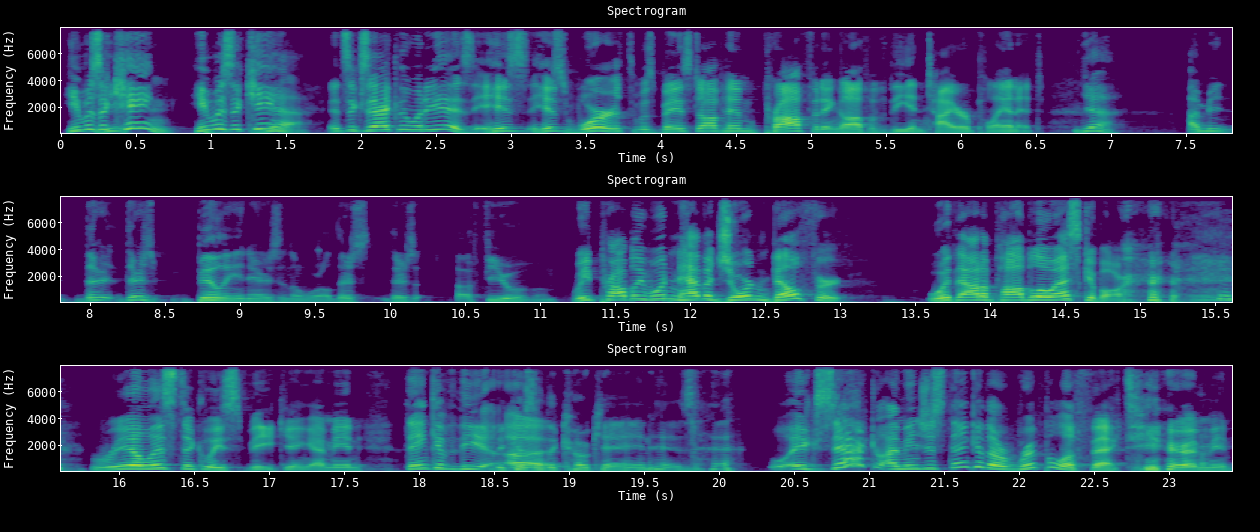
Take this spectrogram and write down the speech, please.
He was a He- king. He was a king. Yeah. It's exactly what he is. His his worth was based off him profiting off of the entire planet. Yeah, I mean, there there's billionaires in the world. There's there's a few of them. We probably wouldn't have a Jordan Belfort without a Pablo Escobar. Realistically speaking, I mean, think of the because uh, of the cocaine is Well, exactly. I mean, just think of the ripple effect here. I mean,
